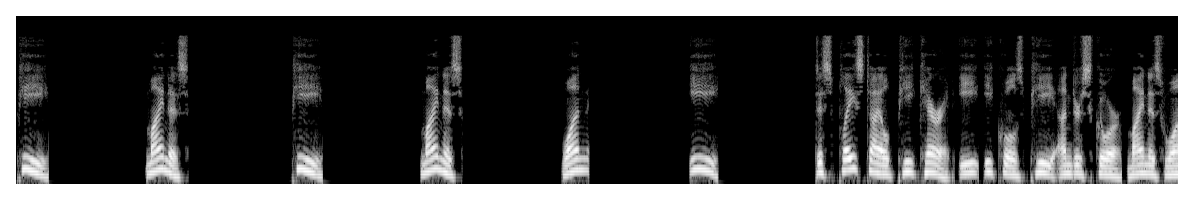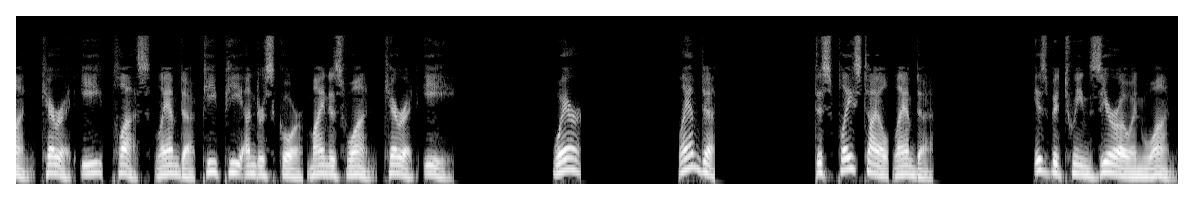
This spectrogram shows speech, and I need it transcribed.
p minus p minus 1 e Display style p caret e equals p underscore minus one caret e plus lambda p p underscore minus one caret e, where lambda display style lambda is between zero and one.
